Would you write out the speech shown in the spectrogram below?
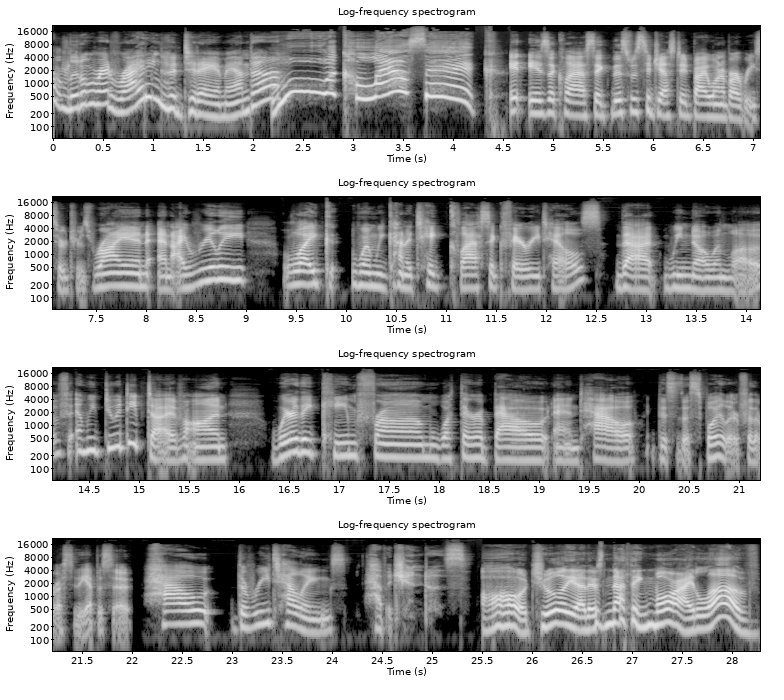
about Little Red Riding Hood today, Amanda. Ooh, a classic. It is a classic. This was suggested by one of our researchers, Ryan, and I really like when we kind of take classic fairy tales that we know and love and we do a deep dive on where they came from, what they're about, and how this is a spoiler for the rest of the episode how the retellings have agendas. Oh, Julia, there's nothing more I love.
